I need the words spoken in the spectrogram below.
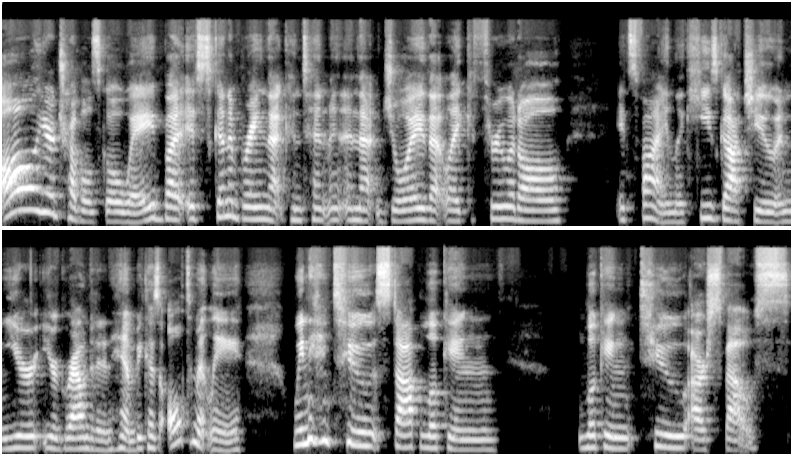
all your troubles go away, but it's going to bring that contentment and that joy that like through it all it's fine. Like he's got you and you're you're grounded in him because ultimately we need to stop looking looking to our spouse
